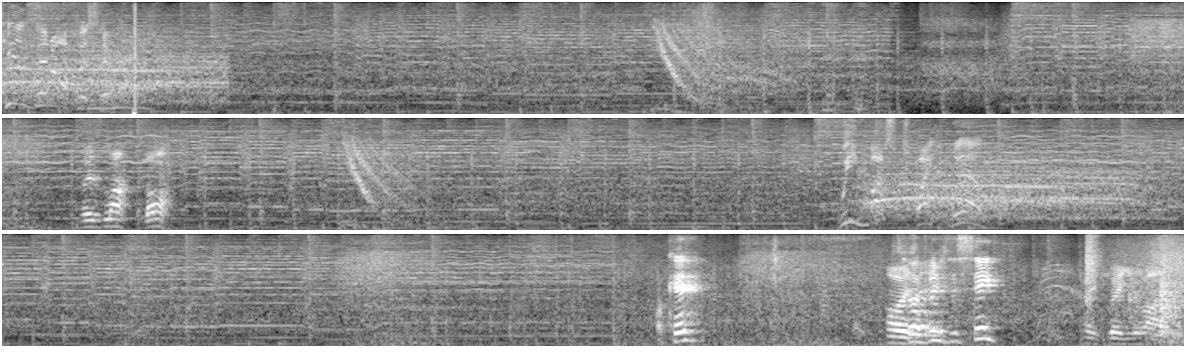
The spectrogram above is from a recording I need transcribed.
killed an officer. Where's the last boss? Must fight well. Okay, Oh, so I is finished the stage? Wait, where you are?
